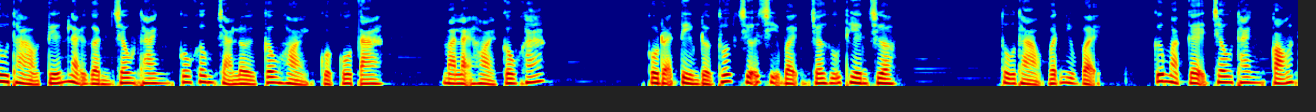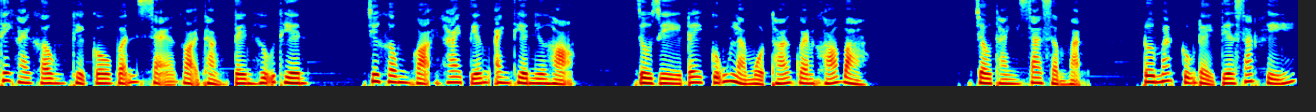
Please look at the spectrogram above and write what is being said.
Thu Thảo tiến lại gần Châu Thanh, cô không trả lời câu hỏi của cô ta, mà lại hỏi câu khác. Cô đã tìm được thuốc chữa trị bệnh cho Hữu Thiên chưa? Thu Thảo vẫn như vậy, Cứ mặc kệ Châu Thanh có thích hay không thì cô vẫn sẽ gọi thẳng tên Hữu Thiên, chứ không gọi hai tiếng anh Thiên như họ. Dù gì đây cũng là một thói quen khó bỏ. Châu Thanh xa sầm mặt, đôi mắt cũng đầy tia sát khí.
